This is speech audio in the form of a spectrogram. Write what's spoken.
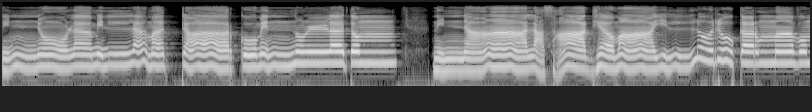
നിന്നോളമില്ല മറ്റാർക്കുമെന്നുള്ളതും നിന്നാൽ അസാധ്യമായില്ലൊരു കർമ്മവും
